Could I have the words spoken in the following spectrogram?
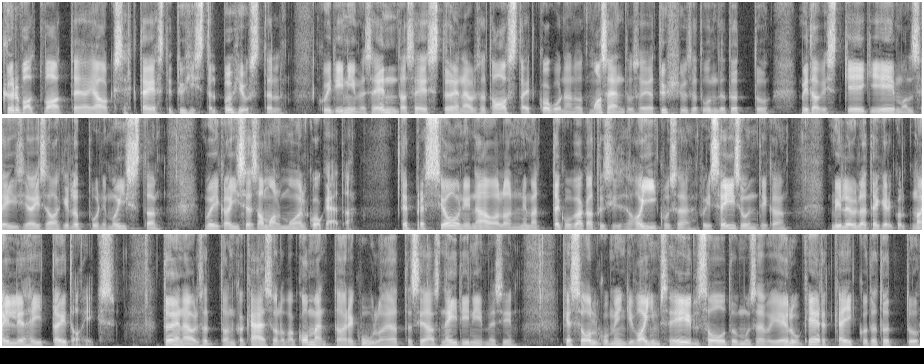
kõrvaltvaataja jaoks ehk täiesti tühistel põhjustel, kuid inimese enda sees tõenäoliselt aastaid kogunenud masenduse ja tühjuse tunde tõttu, mida vist keegi eemalseisja ei saagi lõpuni mõista või ka ise samal moel kogeda depressiooni näol on nimelt tegu väga tõsise haiguse või seisundiga, mille üle tegelikult nalja heita ei tohiks. tõenäoliselt on ka käesoleva kommentaari kuulajate seas neid inimesi, kes olgu mingi vaimse eelsoodumuse või elu keerdkäikude tõttu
